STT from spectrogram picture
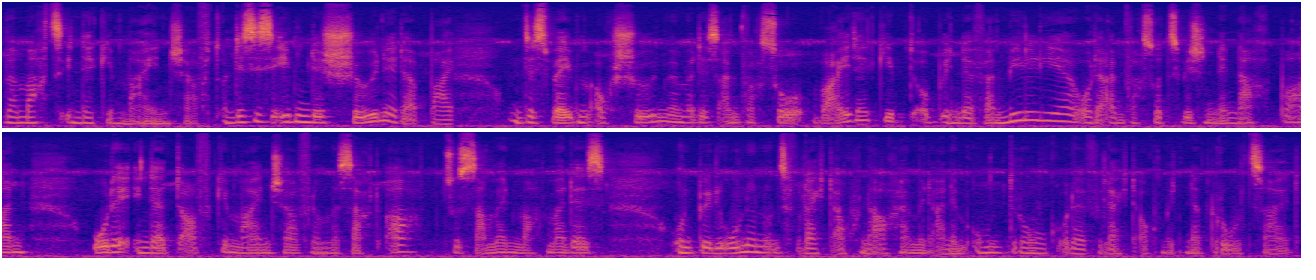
Man macht es in der Gemeinschaft. Und das ist eben das Schöne dabei. Und das wäre eben auch schön, wenn man das einfach so weitergibt, ob in der Familie oder einfach so zwischen den Nachbarn oder in der Dorfgemeinschaft, wo man sagt, ach, zusammen machen wir das und belohnen uns vielleicht auch nachher mit einem Umtrunk oder vielleicht auch mit einer Brotzeit.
